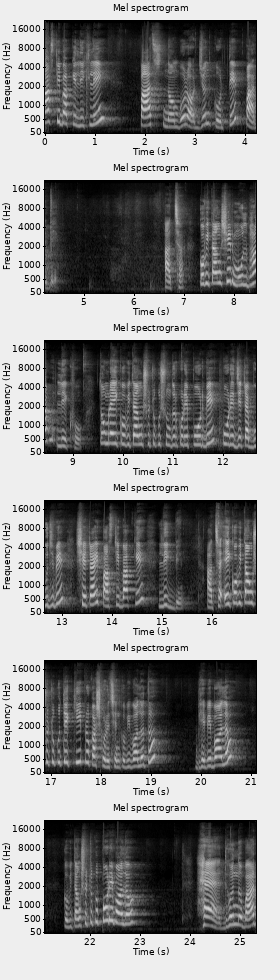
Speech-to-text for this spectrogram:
পাঁচটি বাক্যে লিখলেই পাঁচ নম্বর অর্জন করতে পারবে। আচ্ছা কবিতাংশের মূল ভাব লেখো। তোমরা এই কবিতাংশটুকু সুন্দর করে পড়বে, পড়ে যেটা বুঝবে, সেটাই পাঁচটি বাক্যে লিখবে। আচ্ছা এই কবিতা অংশটুকুতে কি প্রকাশ করেছেন কবি বলো তো? ভেবে বলো। কবিতা অংশটুকু পড়ে বলো। হ্যাঁ ধন্যবাদ।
